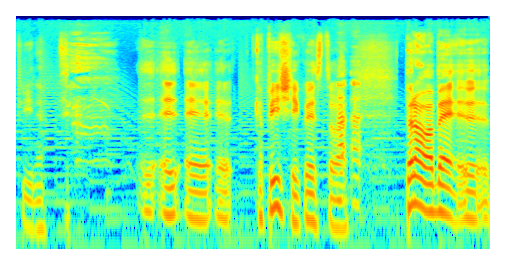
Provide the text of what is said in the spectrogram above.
Fine. Eh, eh, eh, capisci questo? eh? Ah, ah, Però vabbè, eh,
